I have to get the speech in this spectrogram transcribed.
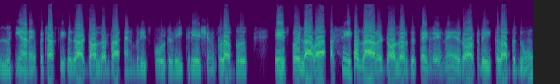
ਲੱਗੀਆਂ ਨੇ। 85000 ਡਾਲਰ ਦਾ ਹੈਨਬਰੀ ਸਪੋਰਟ ਰੀਕ੍ਰੀਏਸ਼ਨ ਕਲੱਬ, ਇਸ ਤੋਂ ਇਲਾਵਾ 80000 ਡਾਲਰ ਦਿੱਤੇ ਗਏ ਨੇ ਰੋਟਰੀ ਕਲੱਬ ਨੂੰ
